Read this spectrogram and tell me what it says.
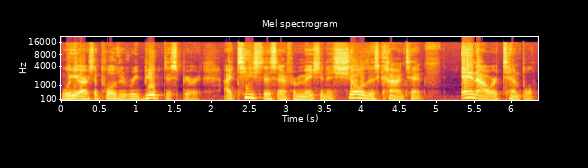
we are supposed to rebuke the spirit. I teach this information and show this content in our temple,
